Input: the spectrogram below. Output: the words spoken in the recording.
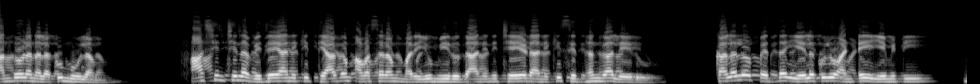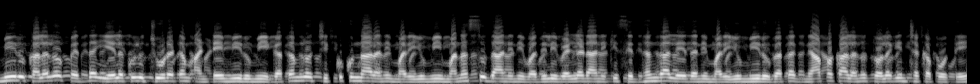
ఆందోళనలకు మూలం. ఆశించిన విజయానికి త్యాగం అవసరం మరియు మీరు దానిని చేయడానికి సిద్ధంగా లేరు. కలలో పెద్ద ఏలకులు అంటే ఏమిటి? మీరు కలలో పెద్ద ఏలకులు చూడటం అంటే మీరు మీ గతంలో చిక్కుకున్నారని మరియు మీ మనస్సు దానిని వదిలి వెళ్ళడానికి సిద్ధంగా లేదని మరియు మీరు గత జ్ఞాపకాలను తొలగించకపోతే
